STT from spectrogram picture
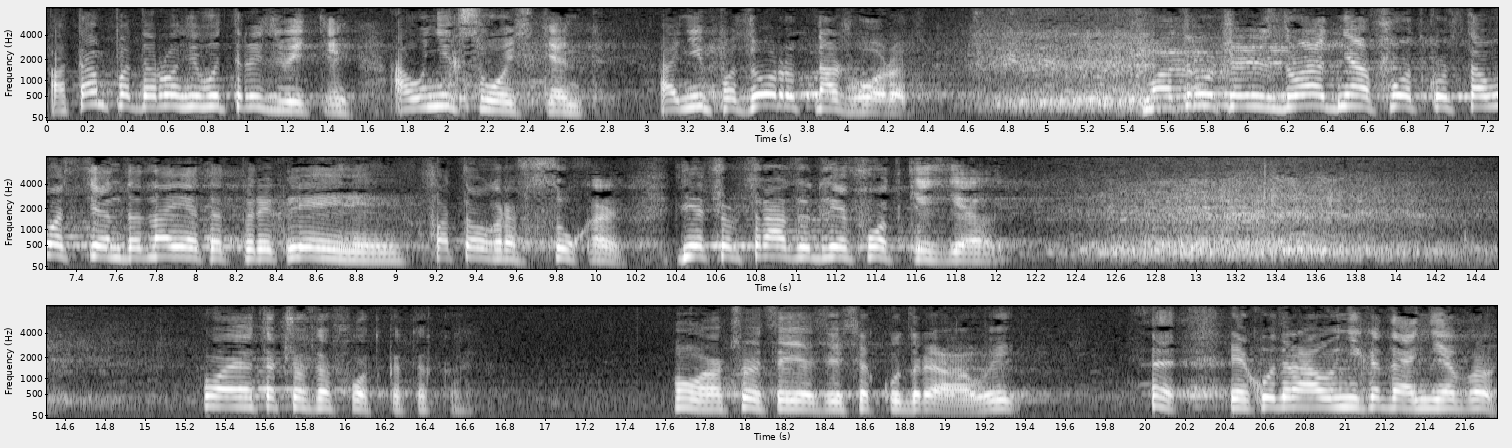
А там по дороге вытрезвитель. А у них свой стенд. Они позорят наш город. Смотрю, через два дня фотку с того стенда на этот переклеили. Фотограф, сука. Где, чтобы сразу две фотки сделать. Ой, это что за фотка такая? О, а что это я здесь, я кудрявый? Я кудрявый никогда не был.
